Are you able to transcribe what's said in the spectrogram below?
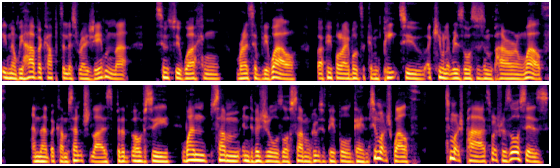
you know, we have a capitalist regime that seems to be working relatively well, where people are able to compete to accumulate resources and power and wealth and then become centralized. But obviously, when some individuals or some groups of people gain too much wealth, too much power, too much resources,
